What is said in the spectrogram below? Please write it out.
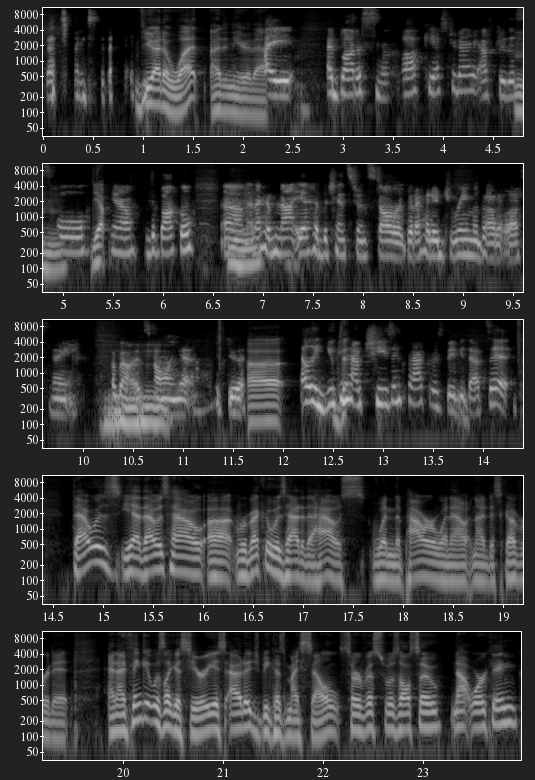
that's done today. You had a what? I didn't hear that. I I bought a smart lock yesterday after this Mhm. whole Yep. you know debacle, um, Mhm. and I have not yet had the chance to install it. But I had a dream about it last night about installing it. Let's do that. uh, Ellie, you can have cheese and crackers, baby. That's it. That was yeah, that was how uh, Rebecca was out of the house when the power went out and I discovered it. And I think it was like a serious outage because my cell service was also not working.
